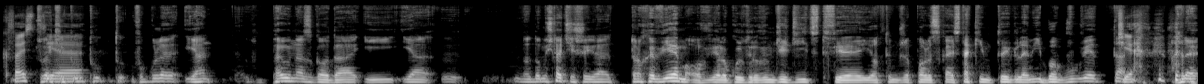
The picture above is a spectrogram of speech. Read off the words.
kwestie... Słuchajcie, tu, tu, tu w ogóle ja, pełna zgoda i ja no domyślacie się, że ja trochę wiem o wielokulturowym dziedzictwie i o tym, że Polska jest takim tyglem i Bóg wie, tak, ale,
